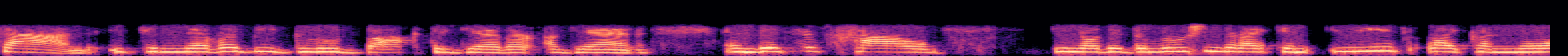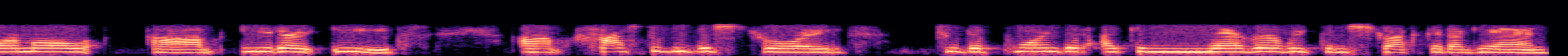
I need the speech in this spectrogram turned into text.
sand. It can never be glued back together again. And this is how, you know, the delusion that I can eat like a normal um, eater eats um, has to be destroyed to the point that I can never reconstruct it again.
